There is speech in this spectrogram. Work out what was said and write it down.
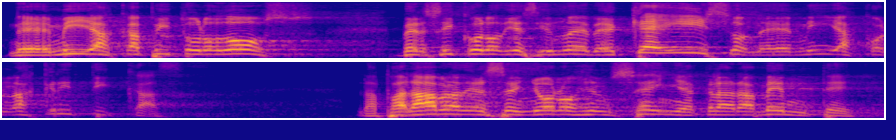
Nehemías capítulo 2, versículo 19. ¿Qué hizo Nehemías con las críticas? La palabra del Señor nos enseña claramente.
